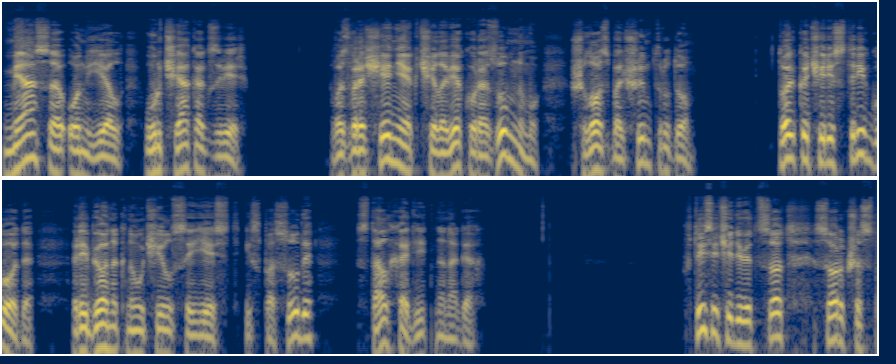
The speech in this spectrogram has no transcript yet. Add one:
Мясо он ел, урча как зверь. Возвращение к человеку разумному шло с большим трудом. Только через три года ребенок научился есть из посуды, стал ходить на ногах. В 1946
